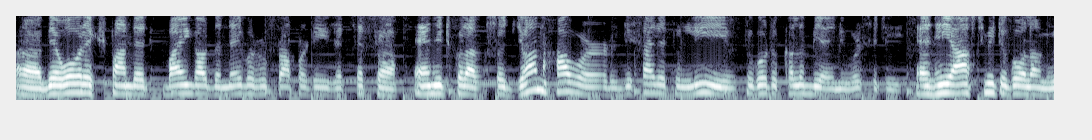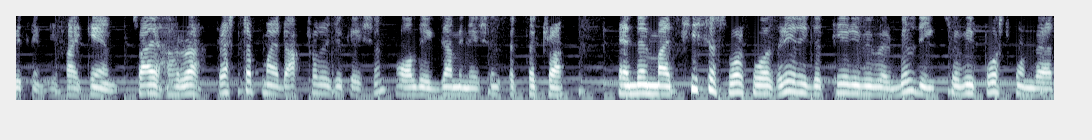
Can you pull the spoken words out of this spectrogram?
Uh, they overexpanded, buying out the neighborhood properties, etc., and it collapsed. So John Howard decided to leave to go to Columbia University. And he asked me to go along with him if I can. So I rushed up my doctoral education, all the examinations, etc. And then my thesis work was really the theory we were building. So we postponed that.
